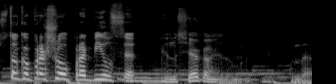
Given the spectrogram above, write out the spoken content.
столько прошел, пробился. Генсеком, я думаю. Да.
